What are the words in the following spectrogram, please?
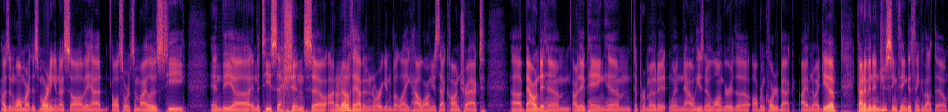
I was in Walmart this morning and I saw they had all sorts of Milo's tea in the uh, in the tea section. So I don't know if they have it in Oregon, but like how long is that contract? Uh, bound to him? Are they paying him to promote it when now he's no longer the Auburn quarterback? I have no idea. Kind of an interesting thing to think about, though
